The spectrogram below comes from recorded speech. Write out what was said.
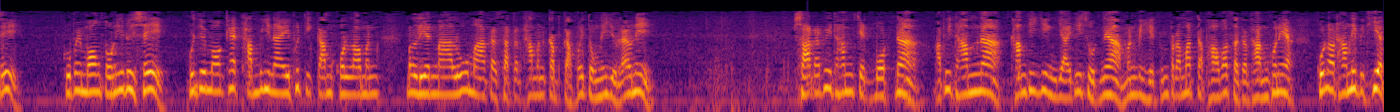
สิคุณไปมองตรงนี้ด้วยซิคุณจะมองแค่ทำวินัยพฤติกรรมคนเรามันมันเรียนมารู้มาแต่สัจธรรมมันกำกับไว้ตรงนี้อยู่แล้วนี่ ศาสตร์อภิธรรมเจ็ดบทนะอภิธรรมนะธรรมที่ยิ่งใหญ่ที่สุดเนี่ย มันมีเหตุผลประมัตภาวะสัจธรรมเขาเนี่ย คุณเอาธรรมนี้ไปเทียบ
